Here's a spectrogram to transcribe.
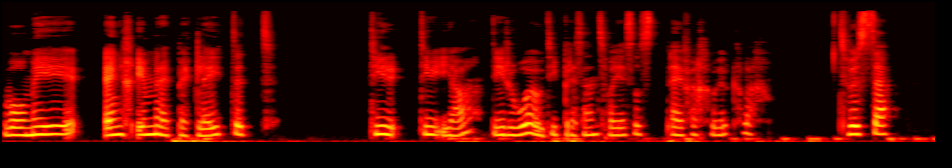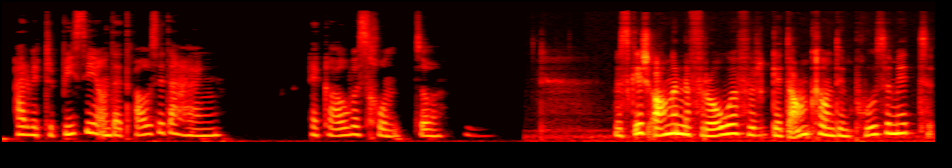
wo mich eigentlich immer begleitet, die, die, ja, die Ruhe und die Präsenz von Jesus einfach wirklich. Zu wissen, er wird dabei sein und hat alles in den Hängen egal was kommt. So. Was gibst du anderen Frauen für Gedanken und Impulse mit,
